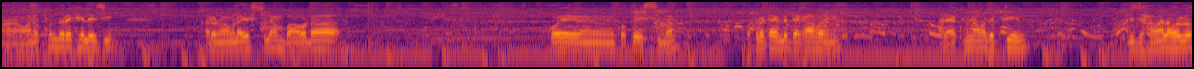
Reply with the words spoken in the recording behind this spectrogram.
আর অনেকক্ষণ ধরে খেলেছি। কারণ আমরা এসেছিলাম বারোটা কত এসেছিলাম? অতটা টাইমটা দেখা হয়নি। আর এখন আমাদের টিম একটু ঝামেলা হলো।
